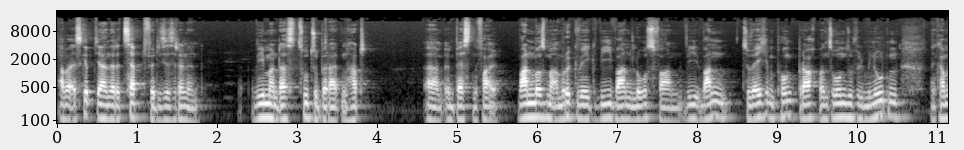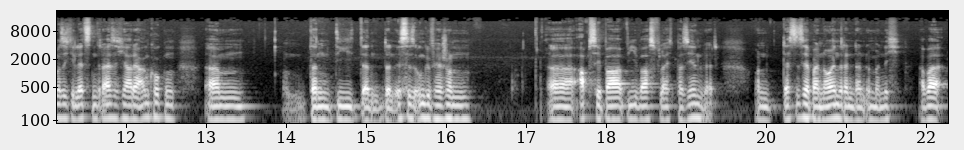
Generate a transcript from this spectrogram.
aber es gibt ja ein Rezept für dieses Rennen, wie man das zuzubereiten hat, ähm, im besten Fall. Wann muss man am Rückweg wie wann losfahren? Wie, wann, zu welchem Punkt braucht man so und so viele Minuten? Dann kann man sich die letzten 30 Jahre angucken. Ähm, dann, die, dann, dann ist es ungefähr schon äh, absehbar, wie was vielleicht passieren wird. Und das ist ja bei neuen Rennen dann immer nicht. Aber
